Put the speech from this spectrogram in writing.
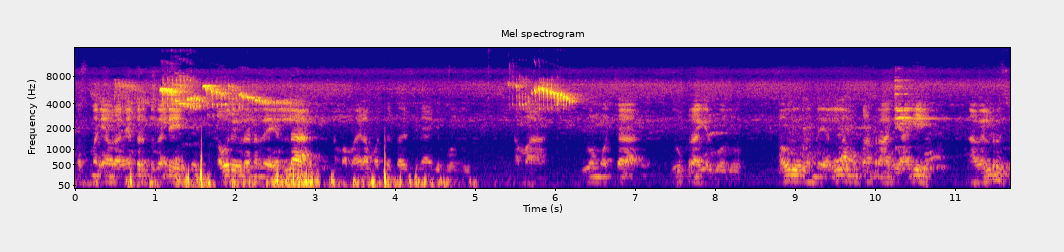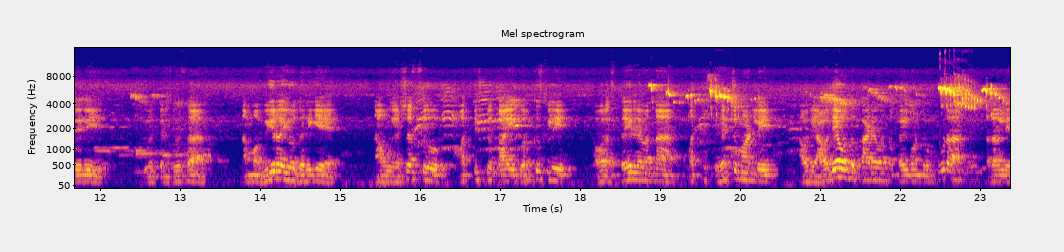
ಹೊಸ್ಮನಿ ಅವರ ನೇತೃತ್ವದಲ್ಲಿ ಅವರಿವರನ್ನದೇ ಎಲ್ಲ ಯುವಕರಾಗಿರ್ಬೋದು ಅವರು ಇವರಿಂದ ಎಲ್ಲ ಮುಖಂಡರಾದಿಯಾಗಿ ನಾವೆಲ್ಲರೂ ಸೇರಿ ಇವತ್ತಿನ ದಿವಸ ನಮ್ಮ ವೀರ ಯೋಧರಿಗೆ ನಾವು ಯಶಸ್ಸು ಮತ್ತಿಷ್ಟು ತಾಯಿ ದೊರಕಿಸ್ಲಿ, ಅವರ ಸ್ಥೈರ್ಯವನ್ನು ಮತ್ತಿಷ್ಟು ಹೆಚ್ಚು ಮಾಡಲಿ, ಅವರು ಯಾವುದೇ ಒಂದು ಕಾರ್ಯವನ್ನು ಕೈಗೊಂಡರೂ ಕೂಡ ಅದರಲ್ಲಿ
